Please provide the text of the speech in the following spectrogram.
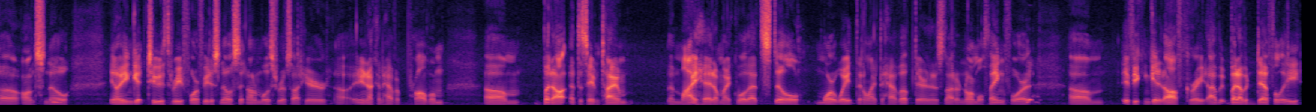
uh, on snow. You know, you can get two, three, four feet of snow sitting on most roofs out here, uh, and you're not going to have a problem. Um, but uh, at the same time, in my head, I'm like, well, that's still more weight than I like to have up there, and it's not a normal thing for it. Um, if you can get it off, great. I would, but I would definitely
